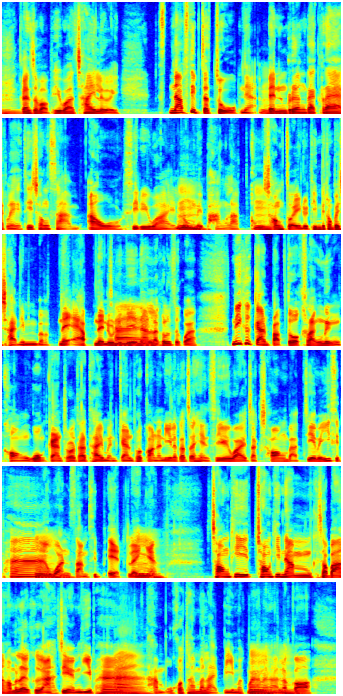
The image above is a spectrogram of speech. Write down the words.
อืมกำลังจะบอกพี่ว่าใช่เลย นับสิบจะจูบเนี่ยอืมเป็นเรื่องแรก ๆ เลยที่ช่องสามเอาซีรีส์วายลงอืมในผังหลักของอืมช่องตัวเองโดยที่ไม่ต้องไปฉายในแบบในแอป ในนู่นใช่นี่นั่นแล้วก็รู้สึกว่า นี่คือการปรับตัวครั้งหนึ่งของวงการโทรทัศน์ไทยเหมือนกันเพราะก่อนอันนี้เราก็จะเห็นซีรีส์วายจากช่องแบบ GMM 25วัน31อะไรเงี้ยช่องที่ช่องที่นำชาวบ้านเขามาเลยคืออะ GM ยี่ห้าอ่าทำอุยเขาทำมาหลายปีมากๆแล้วอืค่ะมแล้วก็สักแป๊บ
